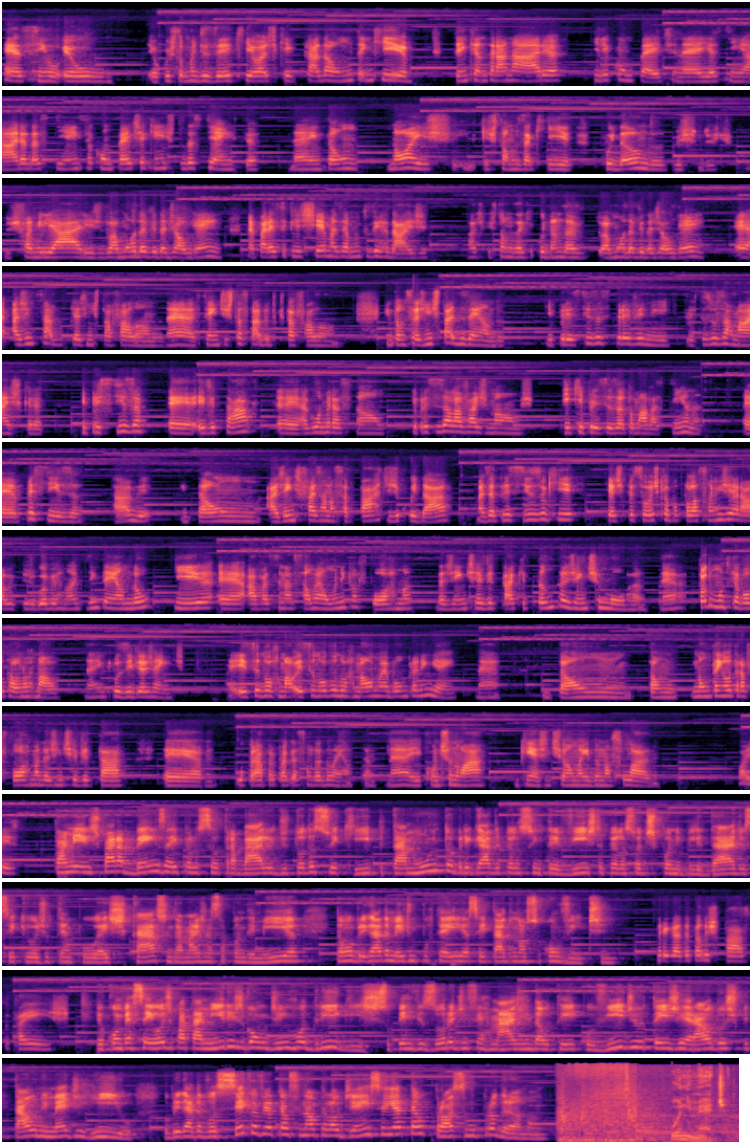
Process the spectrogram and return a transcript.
É, assim, eu, eu costumo dizer que eu acho que cada um tem que, tem que entrar na área que lhe compete, né? E assim, a área da ciência compete a quem estuda ciência, né? Então, nós que estamos aqui cuidando dos, dos, dos, familiares, do amor da vida de alguém, né? parece clichê, mas é muito verdade. Nós que estamos aqui cuidando da, do amor da vida de alguém, é, a gente sabe do que a gente está falando, né? Cientista sabe do que está falando. Então, se a gente está dizendo que precisa se prevenir, que precisa usar máscara, que precisa é, evitar é, aglomeração, que precisa lavar as mãos e que precisa tomar vacina, é, precisa, sabe? Então, a gente faz a nossa parte de cuidar, mas é preciso que, que as pessoas, que a população em geral e que os governantes entendam que é, a vacinação é a única forma da gente evitar que tanta gente morra, né? Todo mundo quer voltar ao normal, né? Inclusive a gente. Esse normal, esse novo normal não é bom para ninguém, né? Então, então, não tem outra forma da gente evitar é, a propagação da doença, né? E continuar com quem a gente ama aí do nosso lado. Só isso. Tamires, parabéns aí pelo seu trabalho e de toda a sua equipe, tá? Muito obrigada pela sua entrevista, pela sua disponibilidade. Eu sei que hoje o tempo é escasso, ainda mais nessa pandemia. Então, obrigada mesmo por ter aceitado o nosso convite. Obrigada pelo espaço, Thaís. Eu conversei hoje com a Tamires Gondim Rodrigues, supervisora de enfermagem da UTI Covid e UTI Geral do Hospital Unimed Rio. Obrigada a você que ouviu até o final pela audiência e até o próximo programa. Unimed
